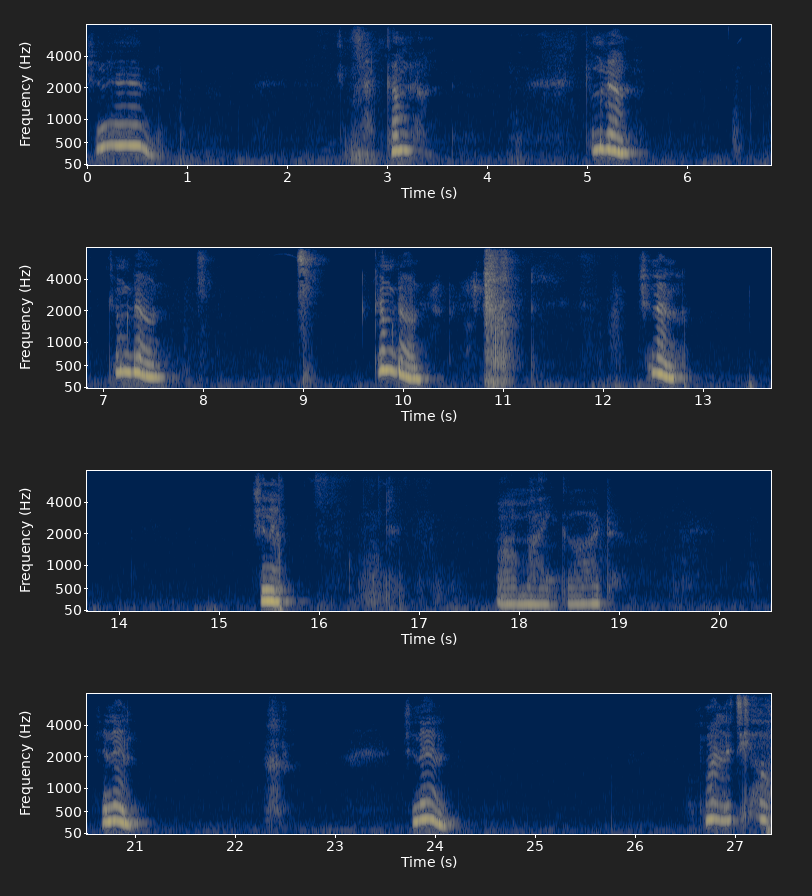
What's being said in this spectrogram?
Chanel. Come down. Come down. Come down. Come down. Chanel. Chanel. Oh my god. Chanel. Chanel. Come on, let's go.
